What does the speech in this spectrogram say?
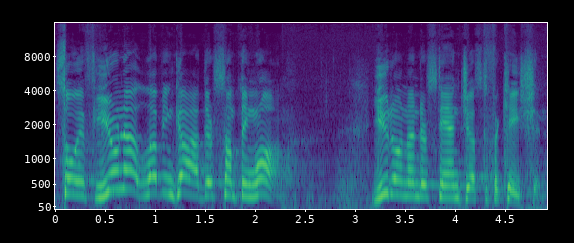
So if you're not loving God, there's something wrong. You don't understand justification.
